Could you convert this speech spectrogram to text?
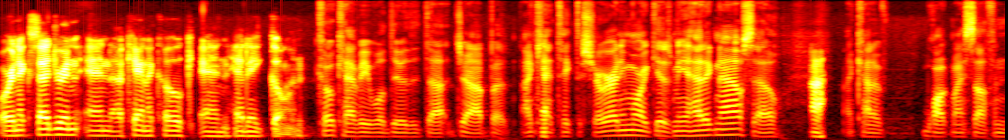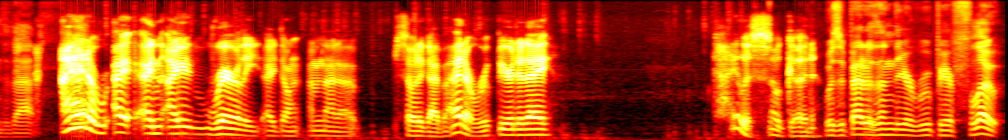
or an Excedrin and a can of Coke and headache gone. Coke Heavy will do the do- job, but I can't take the sugar anymore. It gives me a headache now, so Ah. I kind of walk myself into that. I had a I and I rarely I don't I'm not a soda guy, but I had a root beer today. God, it was so good. Was it better than your root beer float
